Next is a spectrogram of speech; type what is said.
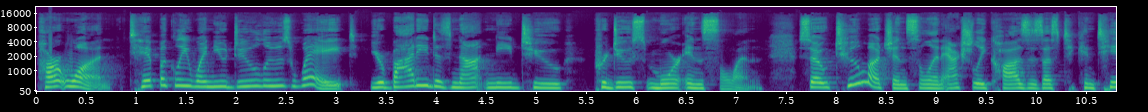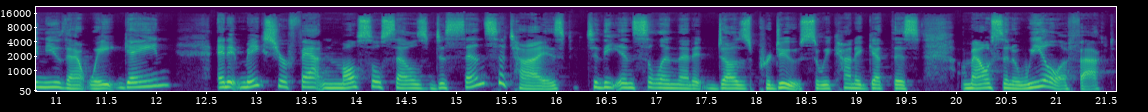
Part one, typically when you do lose weight, your body does not need to produce more insulin. So too much insulin actually causes us to continue that weight gain and it makes your fat and muscle cells desensitized to the insulin that it does produce. So we kind of get this mouse in a wheel effect.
